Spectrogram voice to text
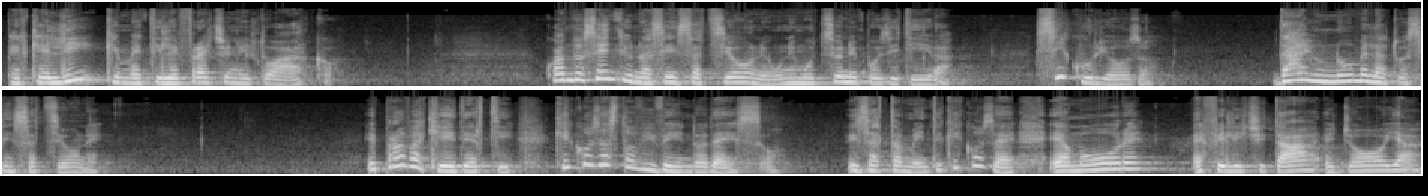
perché è lì che metti le frecce nel tuo arco. Quando senti una sensazione, un'emozione positiva, sii curioso, dai un nome alla tua sensazione e prova a chiederti che cosa sto vivendo adesso, esattamente che cos'è? È amore? È felicità? È gioia?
